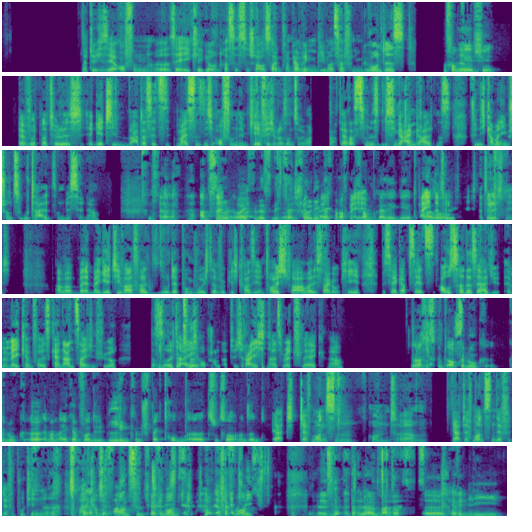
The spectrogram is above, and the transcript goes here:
natürlich sehr offen, äh, sehr eklige und rassistische Aussagen von Covington, wie man es halt von ihm gewohnt ist. Von ähm, Gaethje. Er wird natürlich, ja, Gaethje hat das jetzt meistens nicht offen im Käfig oder sonst irgendwas gesagt. Er hat das zumindest ein bisschen geheim gehalten. Das, finde ich, kann man ihm schon zugute halten, so ein bisschen, ja. äh, Absolut, nein, aber, ich finde es nicht also, zu entschuldigen, bei, dass man auf eine Trump-Rallye geht. Nein, also, natürlich nicht, natürlich nicht. Aber bei, bei Gaethje war es halt so der Punkt, wo ich da wirklich quasi enttäuscht war, weil ich sage, okay, bisher gab es ja jetzt, außer dass er halt MMA-Kämpfer ist, keine Anzeichen für. Das sollte Bitte? eigentlich auch schon natürlich reichen als Red Flag, ja. Jonas, es gibt auch genug, genug äh, MMA-Kämpfer, die dem linken Spektrum äh, zuzuordnen sind. Ja, Jeff Monson und ähm, ja, Jeff Monson, der für, der für Putin äh, Wahlkampf Jeff Monson, Jeff Monson, der, der Jeff Monson. Äh, Dann irgendwann so, äh, Kevin Lee.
